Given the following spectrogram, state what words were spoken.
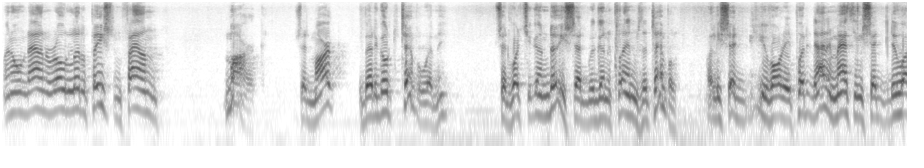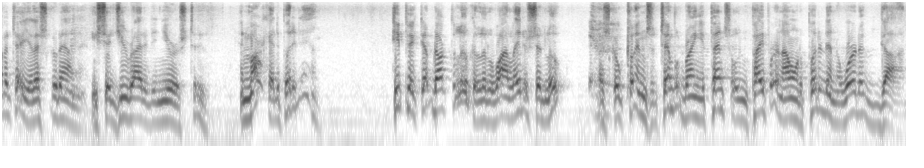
Went on down the road a little piece and found Mark. Said, Mark, you better go to the temple with me. Said, what you going to do? He said, we're going to cleanse the temple. Well, he said, you've already put it down. And Matthew said, do what I tell you. Let's go down there. He said, you write it in yours too. And Mark had to put it down. He picked up Dr. Luke a little while later, said, Luke, let's go cleanse the temple, bring your pencil and paper, and I want to put it in the Word of God.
